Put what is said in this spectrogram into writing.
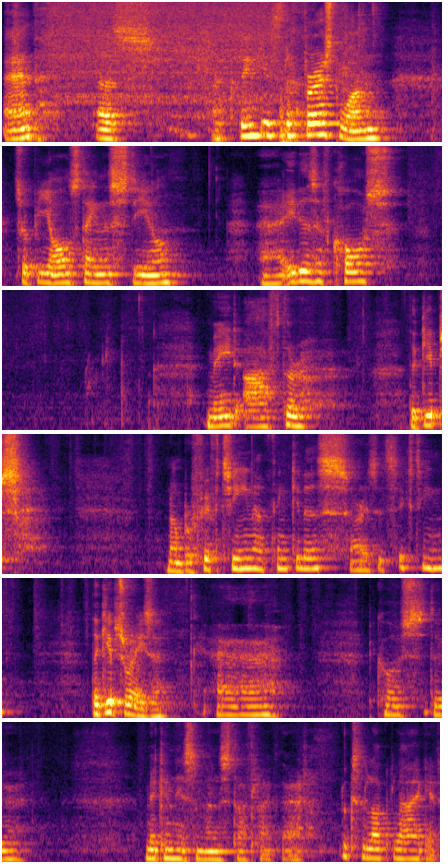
And as I think it's the first one to be all stainless steel, uh, it is of course made after the Gibbs number 15 I think it is or is it 16 the Gibbs razor uh, because the mechanism and stuff like that. Looks a lot like it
